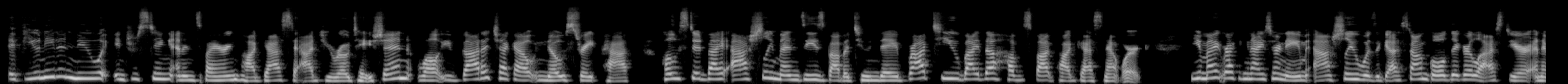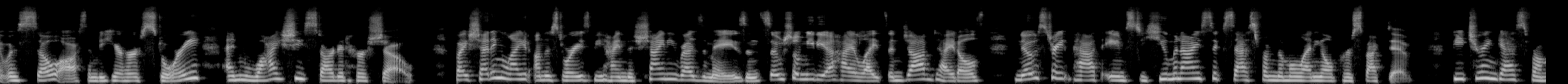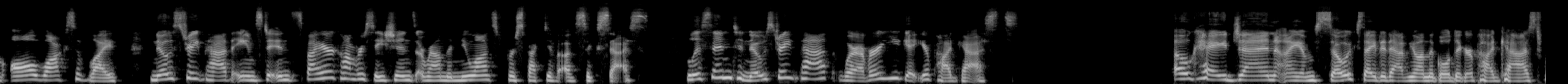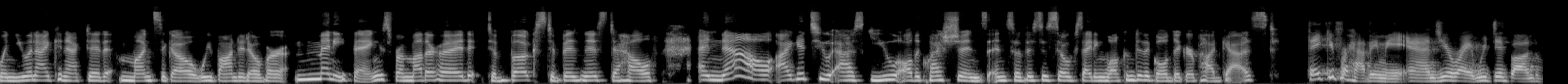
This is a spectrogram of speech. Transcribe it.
If you need a new, interesting, and inspiring podcast to add to your rotation, well, you've got to check out No Straight Path, hosted by Ashley Menzies Babatunde, brought to you by the HubSpot Podcast Network. You might recognize her name. Ashley was a guest on Goal Digger last year, and it was so awesome to hear her story and why she started her show. By shedding light on the stories behind the shiny resumes and social media highlights and job titles, No Straight Path aims to humanize success from the millennial perspective. Featuring guests from all walks of life, No Straight Path aims to inspire conversations around the nuanced perspective of success. Listen to No Straight Path wherever you get your podcasts. Okay, Jen, I am so excited to have you on the Goal Digger podcast. When you and I connected months ago, we bonded over many things from motherhood to books to business to health. And now I get to ask you all the questions. And so this is so exciting. Welcome to the Goal Digger podcast. Thank you for having me. And you're right, we did bond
